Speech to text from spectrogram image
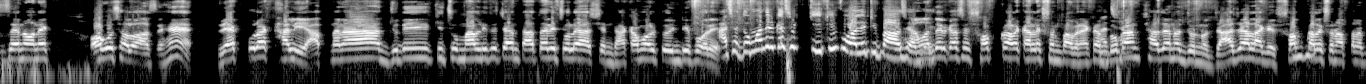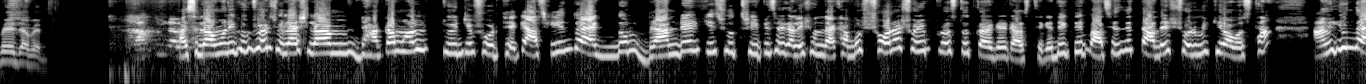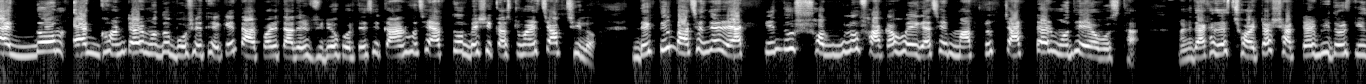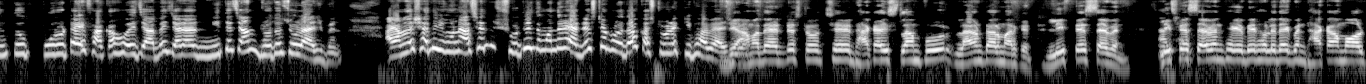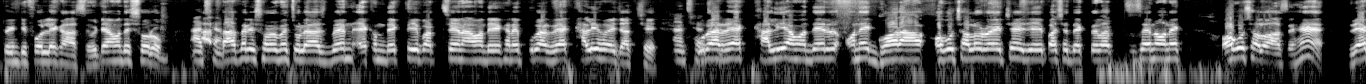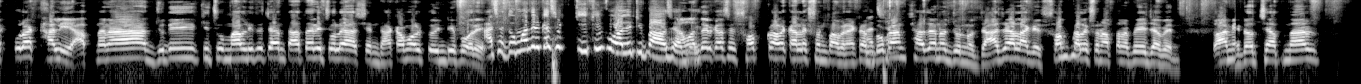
পাচ্ছেন অনেক অগোছালো আছে হ্যাঁ? র্যাক পুরা খালি আপনারা যদি কিছু মাল নিতে চান তাড়াতাড়ি চলে আসেন ঢাকা মল টোয়েন্টি ফোরে আচ্ছা তোমাদের কাছে কি কি কোয়ালিটি পাওয়া যাবে? আমাদের কাছে সব কালেকশন পাবেন একটা আচ্ছা। দোকান সাজানোর জন্য যা যা লাগে সব কালেকশন আপনারা পেয়ে যাবেন। আসসালামু আলাইকুম স্যার চলে আসলাম ঢাকা মল টোয়েন্টি ফোর থেকে। আজকে কিন্তু একদম ব্র্যান্ডের কিছু থ্রি পিসের কালেকশন দেখাবো সরাসরি প্রস্তুতকারকের কাছ থেকে। দেখতেই পাচ্ছেন যে তাদের শোরুমে কি অবস্থা? আমি কিন্তু একদম এক ঘণ্টার মতো বসে থেকে তারপরে তাদের ভিডিও করতেছি। কারণ হচ্ছে এত বেশি কাস্টমারের চাপ ছিল। দেখতেই পাচ্ছেন যে র্যাক কিন্তু সবগুলো ফাঁকা হয়ে গেছে মাত্র চারটার মধ্যে এই অবস্থা। মানে দেখা যায় ছয়টা সাতটার ভিতর কিন্তু পুরোটাই ফাঁকা হয়ে যাবে। যারা নিতে চান দ্রুত চলে আসবেন। আর আমাদের সাথে ইমন আছেন। শুরুতেই তোমাদের অ্যাড্রেসটা বলে দাও কাস্টমাররা কীভাবে আসবে? আমাদের অ্যাড্রেসটা হচ্ছে Dhaka Islampur lion tower market লিফটের সেভেন আচ্ছা। লিফটের সেভেন থেকে বের হলে দেখবেন ঢাকা মল টোয়েন্টি ফোর লেখা আছে ওইটা আমাদের শোরুম আচ্ছা। তাড়াতাড়ি শোরুমে চলে আসবেন। এখন দেখতেই পাচ্ছেন আমাদের এখানে পুরো র্যাক খালি হয়ে যাচ্ছে। আচ্ছা পুরো আচ্ছা। র্যাক খালি আমাদের অনেক ঘর অগোছালো রয়েছে যে পাশে দেখতে পাচ্ছেন অনেক অগোছালো আছে হ্যাঁ? র্যাক পুরা খালি। আপনারা যদি কিছু মাল নিতে চান তাড়াতাড়ি চলে আসেন ঢাকা মল টোয়েন্টি ফোরে আচ্ছা তোমাদের কাছে কি কি কোয়ালিটি পাওয়া যাবে? আমাদের কাছে সব কালেকশন পাবেন। একটা আচ্ছা। দোকান সাজানোর জন্য যা যা লাগে সব কালেকশন আপনারা পেয়ে যাবেন। তো আমি এটা হচ্ছে আপনার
